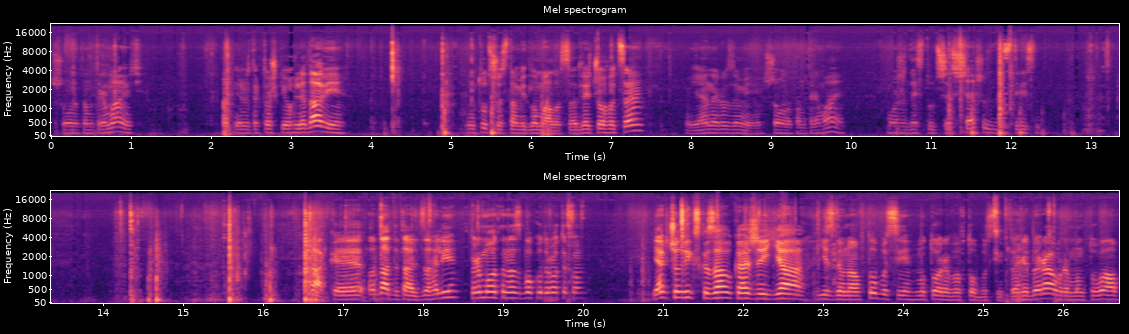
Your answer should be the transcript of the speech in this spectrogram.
Що вони там тримають. Я вже так трошки оглядав і. Ну, тут щось там відламалося. А для чого це? Я не розумію. Що воно там тримає? Може десь тут ще, ще щось десь трісне. Так, е, одна деталь взагалі примотана з боку дротиком. Як чоловік сказав, каже, я їздив на автобусі, мотори в автобусі перебирав, ремонтував.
